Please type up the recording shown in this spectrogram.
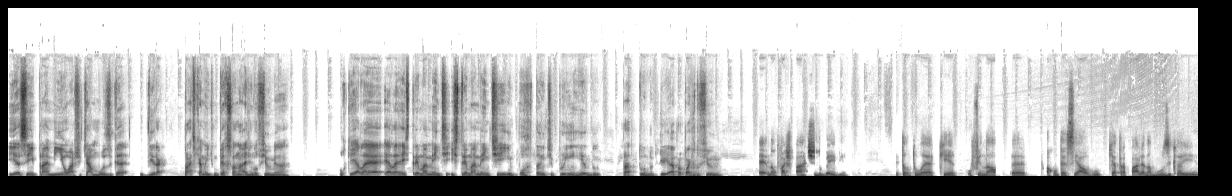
E assim, pra mim, eu acho que a música vira praticamente um personagem no filme, né? Porque ela é, ela é extremamente, extremamente importante pro enredo, pra tudo que a proposta do filme. É, não, faz parte do Baby. Tanto é que o final é, acontece algo que atrapalha na música e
